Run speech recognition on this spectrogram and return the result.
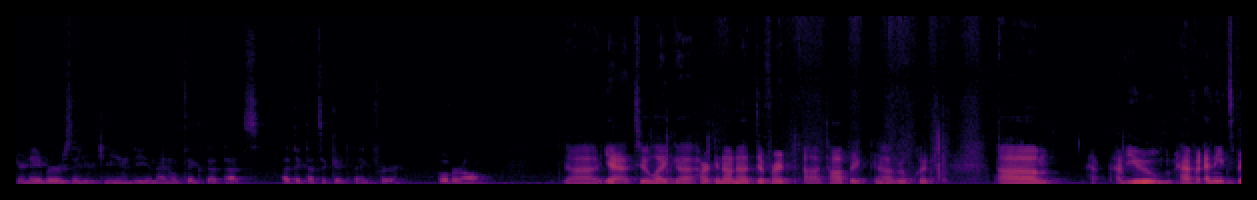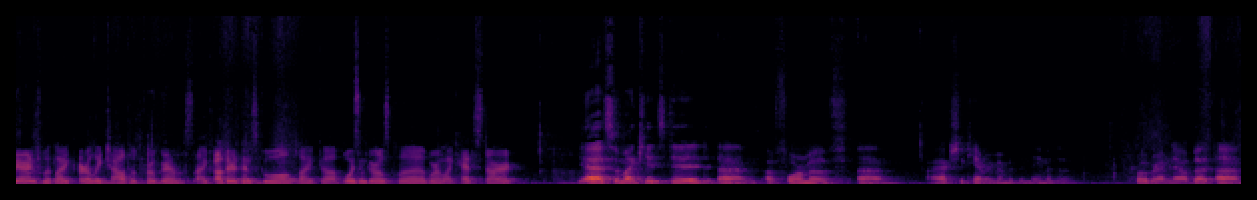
your neighbors and your community, and I don't think that that's I think that's a good thing for overall. Uh, yeah, to like uh, harken on a different uh, topic uh, Mhm. real quick. Um, have you have any experience with like early childhood programs, like other than school, like uh, Boys and Girls Club or like Head Start? Yeah, so my kids did um, a form of, um, I actually can't remember the name of the program now, but um,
